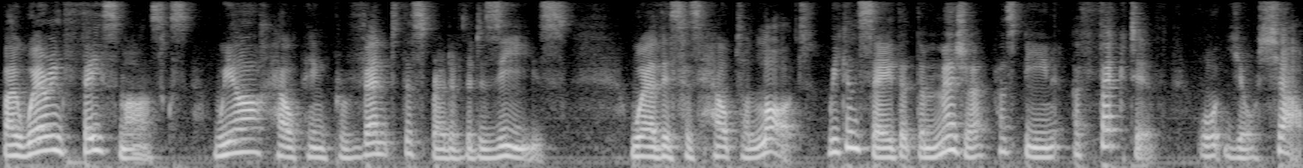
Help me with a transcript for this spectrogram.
By wearing face masks, we are helping prevent the spread of the disease. Where this has helped a lot, we can say that the measure has been effective, or 有效,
